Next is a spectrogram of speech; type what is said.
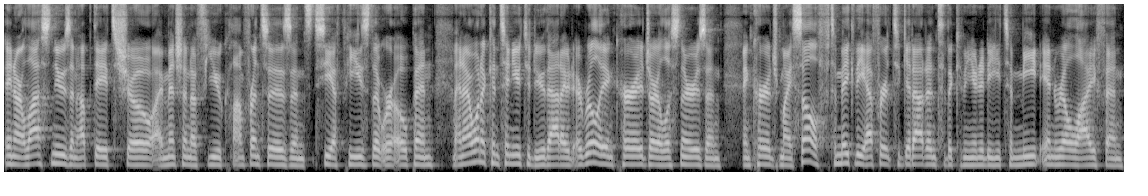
in our last news and updates show, I mentioned a few conferences and CFPs that were open, and I want to continue to do that. I, I really encourage our listeners and encourage myself to make the effort to get out into the community, to meet in real life, and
